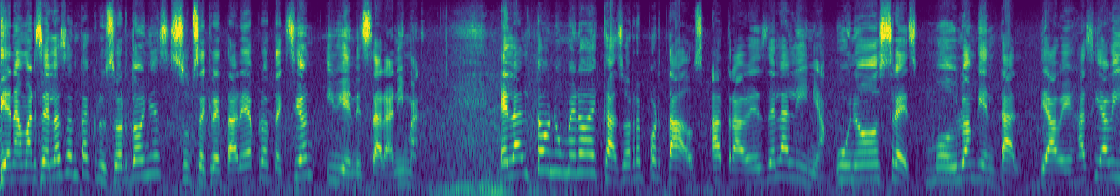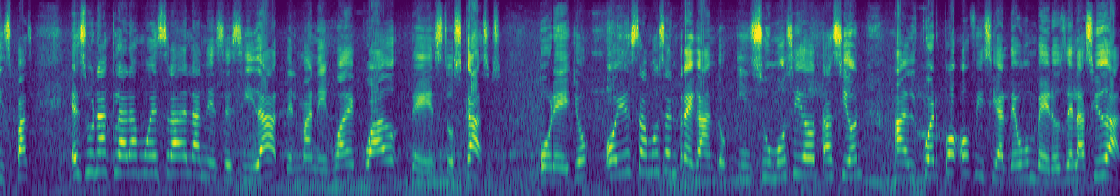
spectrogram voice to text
Diana Marcela Santa Cruz Ordóñez, subsecretaria de Protección y Bienestar Animal. El alto número de casos reportados a través de la línea 123, módulo ambiental de abejas y avispas, es una clara muestra de la necesidad del manejo adecuado de estos casos. Por ello, hoy estamos entregando insumos y dotación al Cuerpo Oficial de Bomberos de la ciudad,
